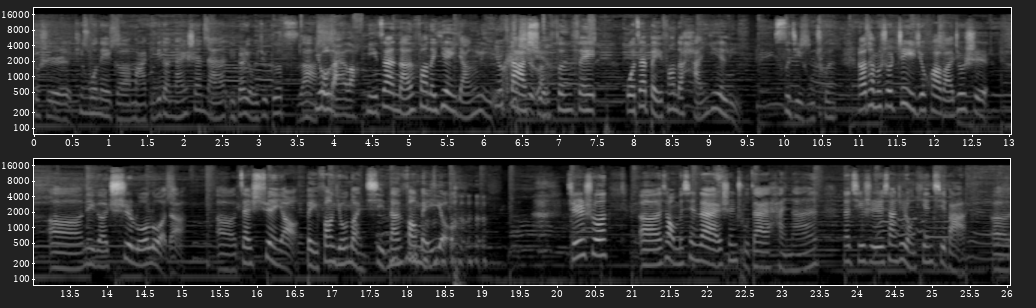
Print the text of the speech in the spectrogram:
就是听过那个马迪的《南山南》里边有一句歌词啊，又来了。你在南方的艳阳里，大雪纷飞；我在北方的寒夜里，四季如春。然后他们说这一句话吧，就是，呃，那个赤裸裸的，呃，在炫耀北方有暖气，南方没有。其实说，呃，像我们现在身处在海南，那其实像这种天气吧。呃，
